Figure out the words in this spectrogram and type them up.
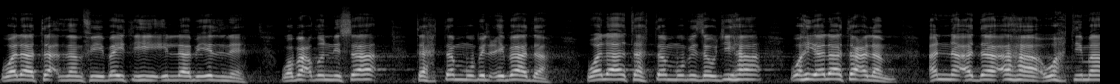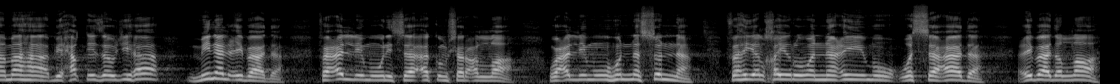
ولا تأذن في بيته إلا بإذنه وبعض النساء تهتم بالعبادة ولا تهتم بزوجها وهي لا تعلم أن أداءها واهتمامها بحق زوجها من العبادة. فعلموا نساءكم شرع الله وعلموهن السنة فهي الخير والنعيم والسعادة. عباد الله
